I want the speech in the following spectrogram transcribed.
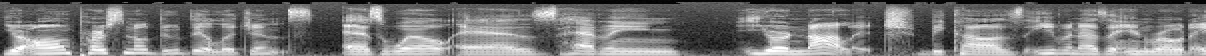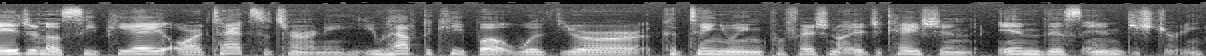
your own personal due diligence as well as having your knowledge because even as an enrolled agent or CPA or a tax attorney, you have to keep up with your continuing professional education in this industry.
